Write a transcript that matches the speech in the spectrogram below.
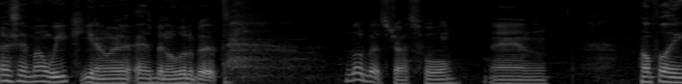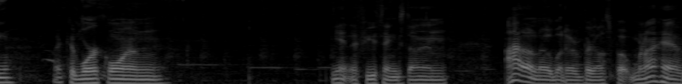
like I said, my week, you know, has been a little bit, a little bit stressful, and hopefully, I could work on getting a few things done. I don't know about everybody else, but when I have,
